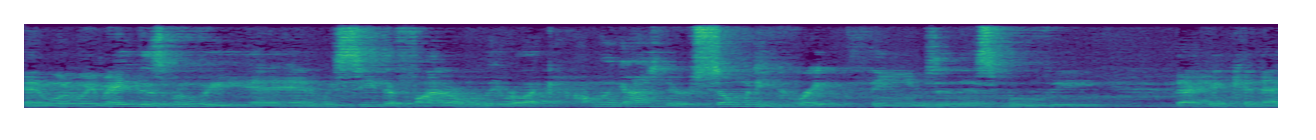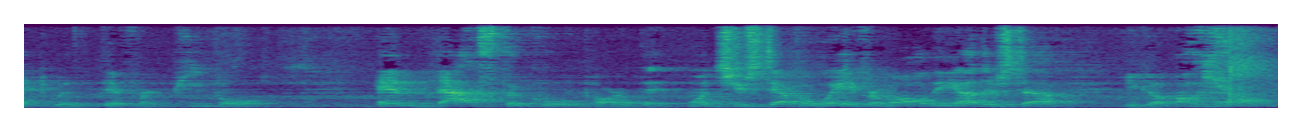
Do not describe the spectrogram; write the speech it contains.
and when we made this movie and, and we see the final release, we're like, oh my gosh, there are so many great themes in this movie that can connect with different people. And that's the cool part that once you step away from all the other stuff, you go, oh yeah,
